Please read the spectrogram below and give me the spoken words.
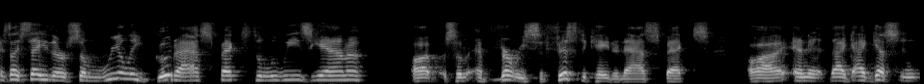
as I say, there are some really good aspects to Louisiana, uh, some very sophisticated aspects. Uh, and it, I, I, guess in,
